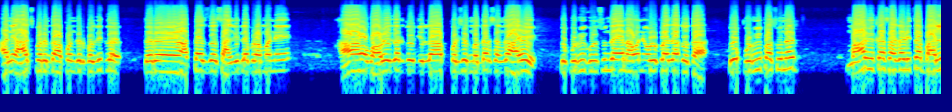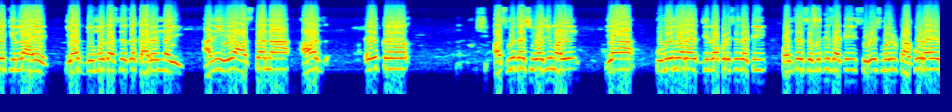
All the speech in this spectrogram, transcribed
आणि आजपर्यंत आपण जर बघितलं तर आता सांगितल्याप्रमाणे हा वावेगर जो जिल्हा परिषद मतदारसंघ आहे तो पूर्वी गुलसुंदा या नावाने ओळखला जात होता. तो पूर्वीपासूनच महाविकास आघाडीचा बाल्य किल्ला आहे. यात दुमत असण्याचं कारण नाही. आणि हे असताना आज एक अस्मिता शिवाजी माळी या उमेदवार आहेत. जिल्हा परिषदेसाठी पंचायत समितीसाठी सुरेश मयूर ठाकूर आहेत.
